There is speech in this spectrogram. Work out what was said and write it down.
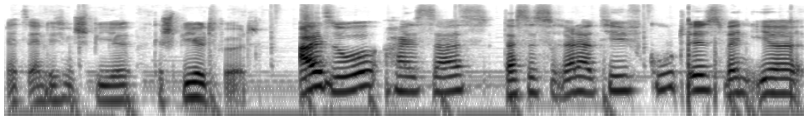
letztendlichen Spiel gespielt wird. Also heißt das, dass es relativ gut ist, wenn ihr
